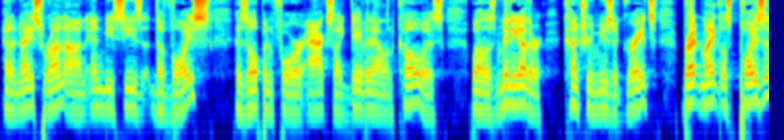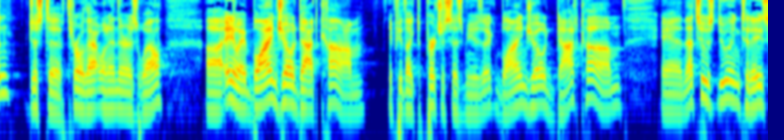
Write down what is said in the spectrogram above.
Had a nice run on NBC's The Voice. Has opened for acts like David Allan Coe, as well as many other country music greats. Bret Michaels' Poison, just to throw that one in there as well. Uh, anyway, blindjoe.com if you'd like to purchase his music. Blindjoe.com, and that's who's doing today's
